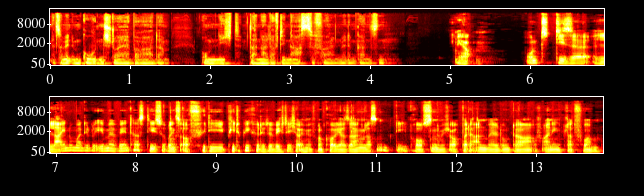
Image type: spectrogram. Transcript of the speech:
Also mit einem guten Steuerberater um nicht dann halt auf die Nase zu fallen mit dem Ganzen. Ja. Und diese Leihnummer, die du eben erwähnt hast, die ist übrigens auch für die P2P-Kredite wichtig, habe ich mir von Kolja sagen lassen. Die brauchst du nämlich auch bei der Anmeldung da auf einigen Plattformen.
